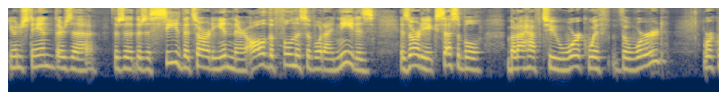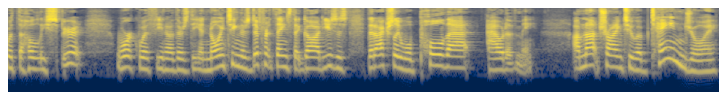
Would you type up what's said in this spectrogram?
You understand? There's a there's a there's a seed that's already in there. All the fullness of what I need is is already accessible, but I have to work with the word, work with the Holy Spirit, work with, you know, there's the anointing, there's different things that God uses that actually will pull that out of me. I'm not trying to obtain joy,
